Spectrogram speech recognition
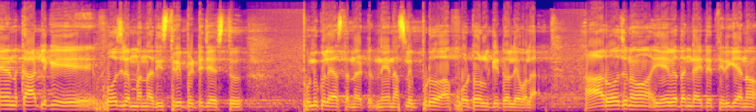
నేను కాట్లకి ఫోజులు ఇమ్మన్నారు ఇస్త్రీ పెట్టి చేస్తూ పునుకులు వేస్తున్నట్టు. నేను అసలు ఇప్పుడు ఆ ఫోటోలు గిటోలు ఇవ్వాల. ఆ రోజును ఏ విధంగా అయితే తిరిగానో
